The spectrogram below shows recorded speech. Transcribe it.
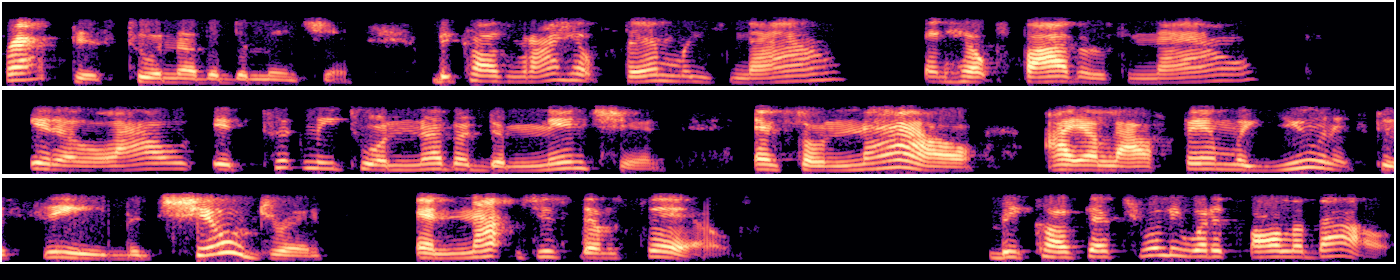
practice to another dimension. Because when I help families now and help fathers now, it allowed it took me to another dimension. And so now i allow family units to see the children and not just themselves. Because that's really what it's all about.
